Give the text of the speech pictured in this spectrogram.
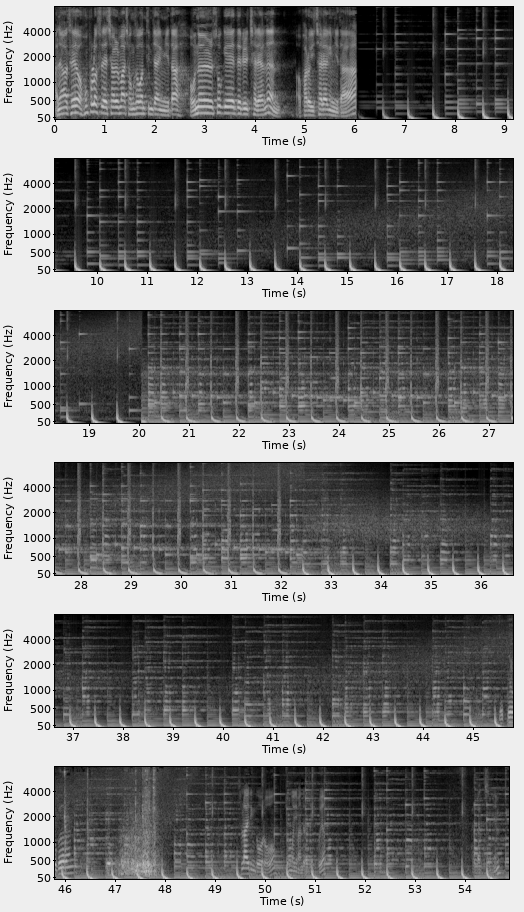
안녕하세요. 홈플러스 대차 얼마 정성원 팀장입니다. 오늘 소개해드릴 차량은 어, 바로 이 차량입니다. 이쪽은 슬라이딩 도어로 충분히 만들어져 있고요. 발받침.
